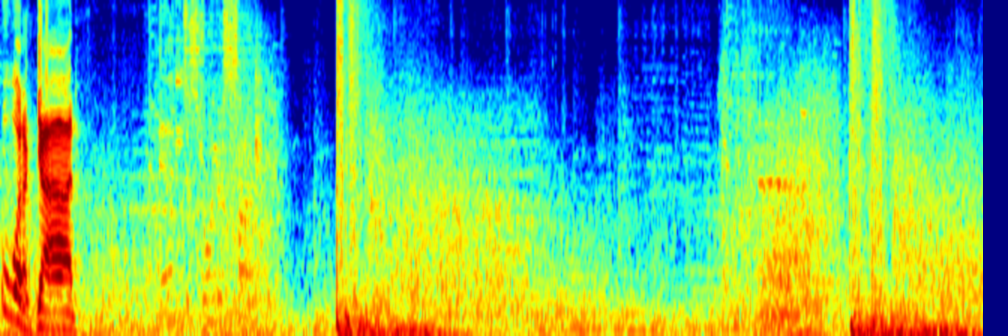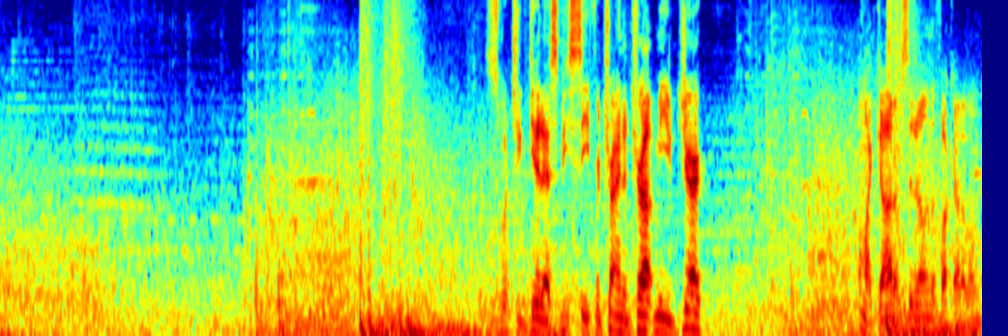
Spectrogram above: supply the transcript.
What a god. What you get, SBC, for trying to drop me, you jerk. Oh my god, I'm sitting on the fuck out of him.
